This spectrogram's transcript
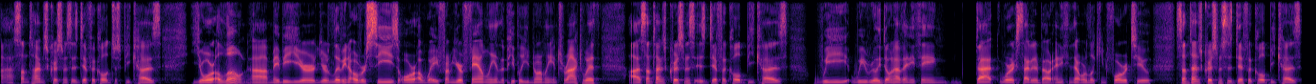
Uh, sometimes Christmas is difficult just because you're alone. Uh, maybe you're you're living overseas or away from your family and the people you normally interact with. Uh, sometimes Christmas is difficult because we we really don't have anything that we're excited about, anything that we're looking forward to. Sometimes Christmas is difficult because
